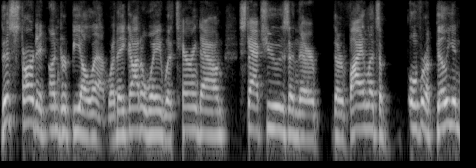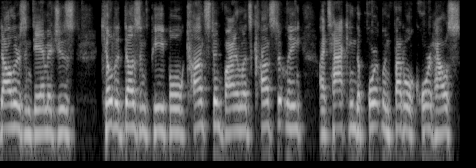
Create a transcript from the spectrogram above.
this started under BLM, where they got away with tearing down statues and their their violence of over a billion dollars in damages killed a dozen people, constant violence, constantly attacking the Portland federal courthouse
